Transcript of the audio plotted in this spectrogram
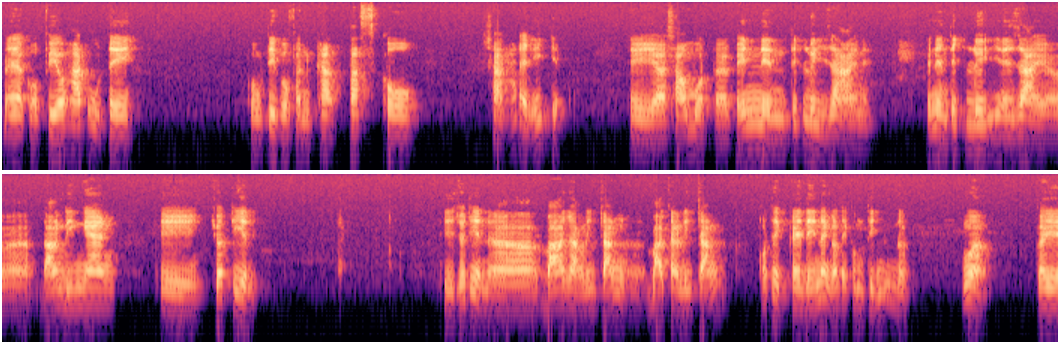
Đây là cổ phiếu HUT công ty cổ phần Tasco sàn HNX thì à, sau một à, cái nền tích lũy dài này cái nền tích lũy dài à, đang đi ngang thì xuất hiện. Thì xuất hiện ba dạng lên trắng ba dạng lên trắng. Có thể cây đến này có thể không tính cũng được đúng không ạ? Cây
